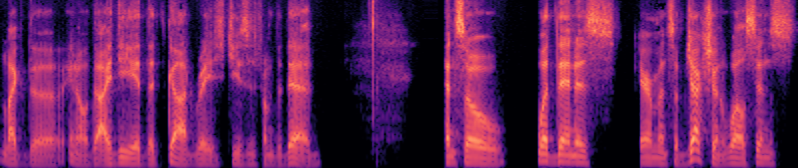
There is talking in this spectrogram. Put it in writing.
like the, you know, the idea that God raised Jesus from the dead. And so what then is Ehrman's objection? Well, since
